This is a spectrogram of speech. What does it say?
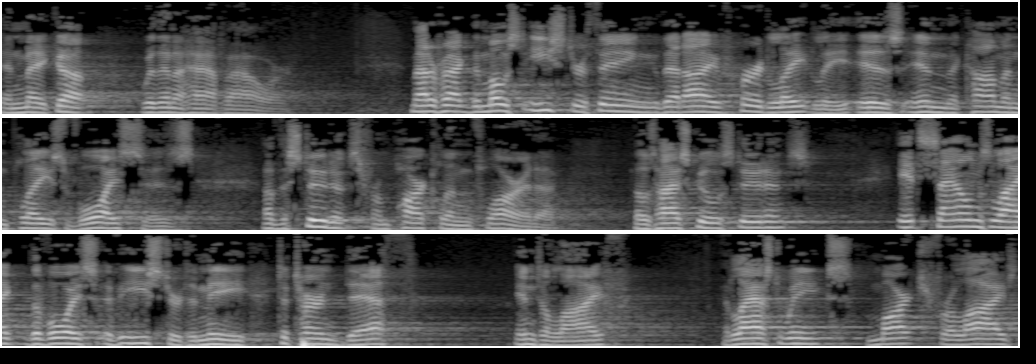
and make up within a half hour. Matter of fact, the most Easter thing that I've heard lately is in the commonplace voices of the students from Parkland, Florida. Those high school students, it sounds like the voice of Easter to me to turn death into life. At last week's March for Lives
